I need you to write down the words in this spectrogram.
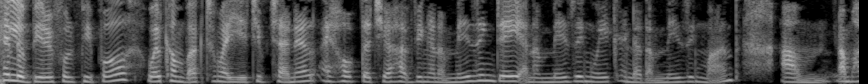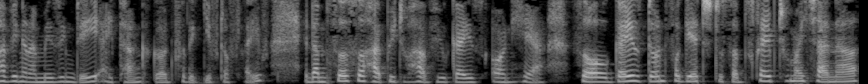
Hello, beautiful people. Welcome back to my YouTube channel. I hope that you're having an amazing day, an amazing week, and an amazing month. Um, I'm having an amazing day. I thank God for the gift of life, and I'm so so happy to have you guys on here. So, guys, don't forget to subscribe to my channel.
